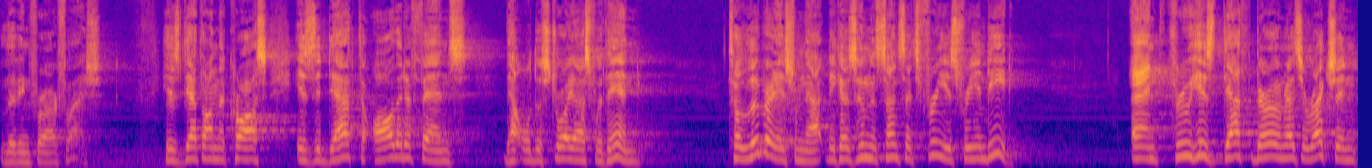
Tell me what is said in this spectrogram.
living for our flesh. His death on the cross is the death to all that offends that will destroy us within, to liberate us from that, because whom the Son sets free is free indeed. And through his death, burial, and resurrection,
